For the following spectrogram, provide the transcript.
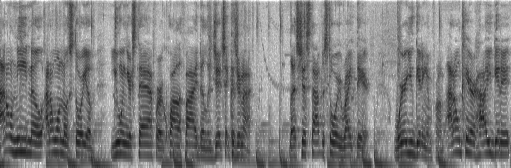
I don't need no, I don't want no story of you and your staff are qualified to legit check because you're not. Let's just stop the story right there. Where are you getting them from? I don't care how you get it.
